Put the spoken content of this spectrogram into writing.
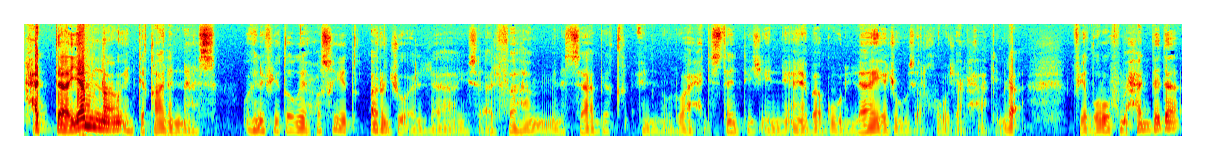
حتى يمنعوا انتقال الناس. وهنا في توضيح بسيط أرجو ألا يساء الفهم من السابق أنه الواحد يستنتج أني أنا بقول لا يجوز الخروج على الحاكم. لا في ظروف محددة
